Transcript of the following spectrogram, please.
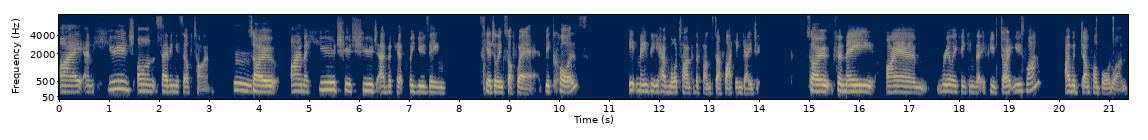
I am huge on saving yourself time. Mm. So I'm a huge, huge, huge advocate for using scheduling software because it means that you have more time for the fun stuff like engaging. So for me, I am really thinking that if you don't use one, I would jump on board one.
